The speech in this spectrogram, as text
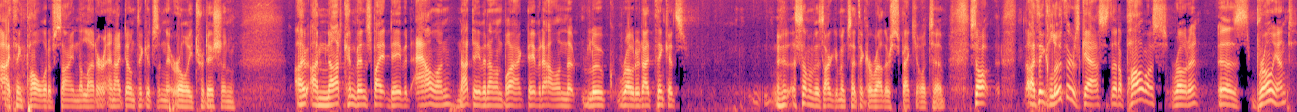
I think Paul would have signed the letter, and I don't think it's in the early tradition. I, I'm not convinced by it. David Allen, not David Allen Black, David Allen that Luke wrote it. I think it's some of his arguments I think are rather speculative. So I think Luther's guess that Apollos wrote it is brilliant.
